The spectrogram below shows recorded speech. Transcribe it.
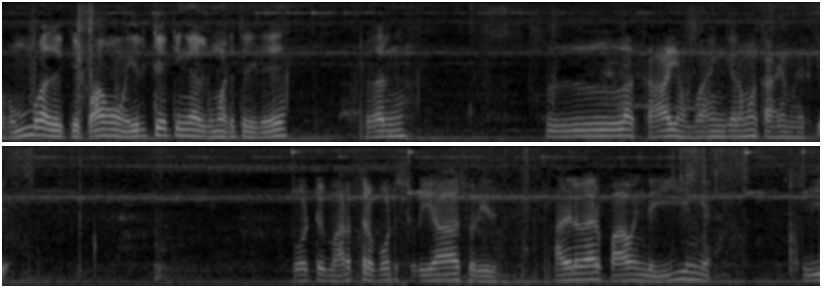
ரொம்ப அதுக்கு பாவம் இரிட்டேட்டிங்காக இருக்க மாட்டே தெரியுது. பாருங்க. ஃபுல்லாக காயம் பயங்கரமாக காயமாயிருக்கு. போட்டு மரத்தில் போட்டு சொரியா சொரியுது. அதில் வேறு பாவம் இந்த ஈங்க. ஈ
